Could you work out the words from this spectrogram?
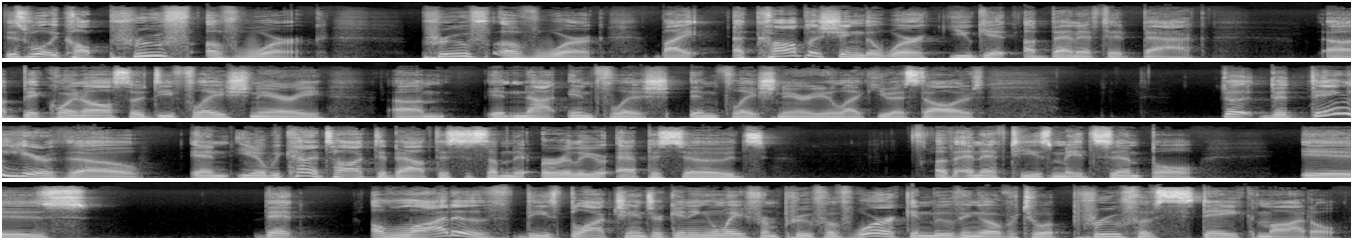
this is what we call proof of work proof of work. By accomplishing the work, you get a benefit back. Uh, Bitcoin also deflationary, um, it, not infl- inflationary like US dollars. The the thing here though, and you know, we kind of talked about this in some of the earlier episodes. of NFTs made simple is that a lot of these blockchains are getting away from proof of work and moving over to a proof of stake model.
